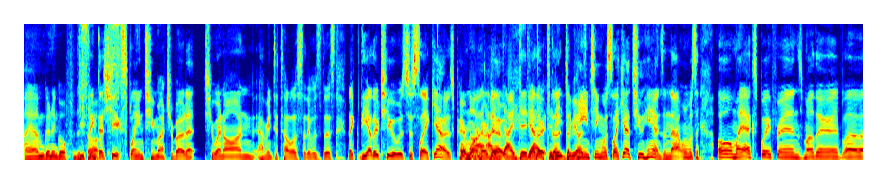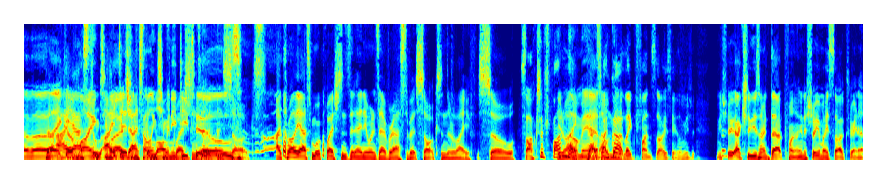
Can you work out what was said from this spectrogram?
I am gonna go for the. Do you think that she explained too much about it? She went on having to tell us that it was this. Like the other two was just like, yeah, it was Well, Paramore, no, no, I- doubt. I did- The, other, I- to the, be- to the painting was like, yeah, two hands, and that one was like, oh, my ex boyfriend's mother, blah blah blah. But like I I'm asked lying a- too I much did and ask telling too many questions about these details. socks. I probably asked more questions than anyone's ever asked about socks in their life. So Socks are fun You know, though, I- man. I've got like fun socks here. Let me sh- let me show you. Actually, these aren't that fun. I'm gonna show you my socks right now.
